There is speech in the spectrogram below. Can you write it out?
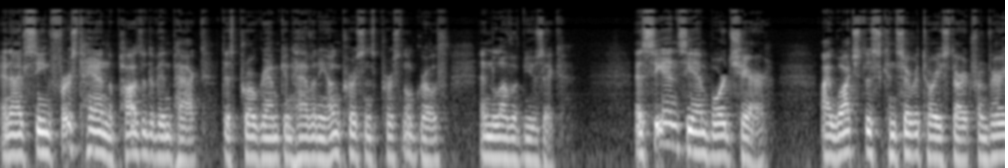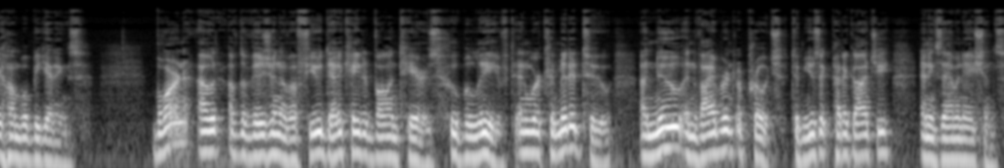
and I've seen firsthand the positive impact this program can have on a young person's personal growth and love of music. As CNCM board chair, I watched this conservatory start from very humble beginnings. Born out of the vision of a few dedicated volunteers who believed and were committed to a new and vibrant approach to music pedagogy and examinations.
